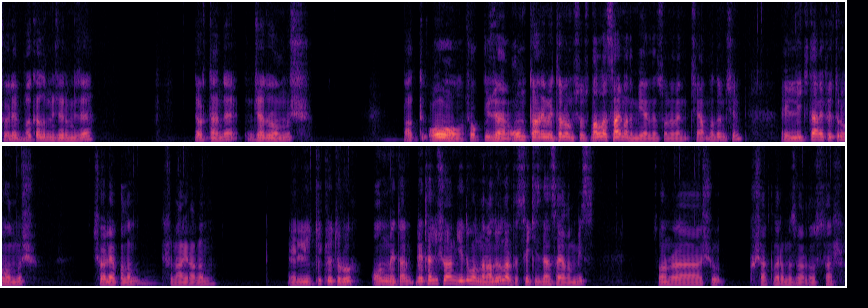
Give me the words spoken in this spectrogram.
Şöyle bir bakalım üzerimize. 4 tane de cadı olmuş. Baktık. Oo çok güzel. 10 tane metal olmuş. Vallahi saymadım bir yerden sonra ben şey yapmadığım için. 52 tane kötü olmuş. Şöyle yapalım. Şunu ayıralım. 52 kötü ruh. 10 metal. Metali şu an 7 ondan alıyorlar da 8'den sayalım biz. Sonra şu kuşaklarımız var dostlar.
